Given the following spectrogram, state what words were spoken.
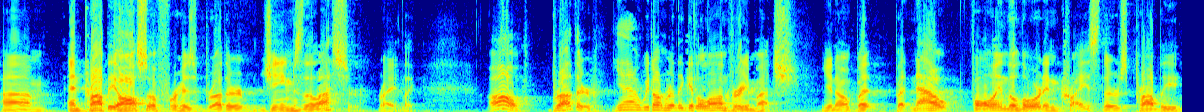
um, and probably also for his brother James the Lesser, right? Like, oh, brother, yeah, we don't really get along very much you know but but now following the lord in christ there's probably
